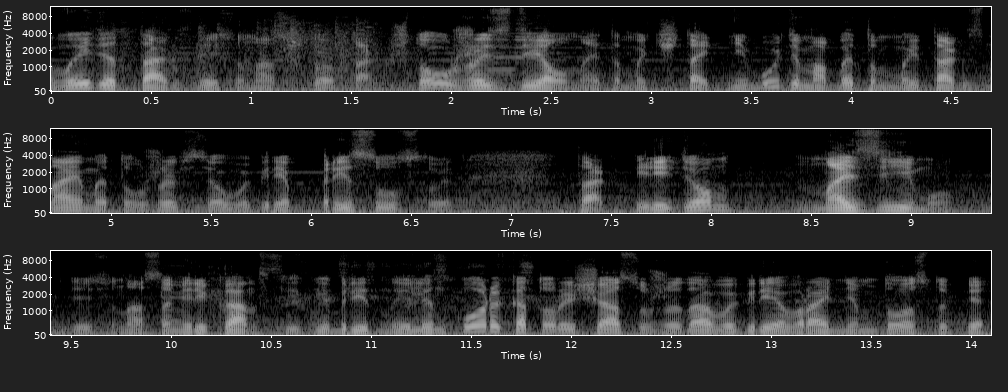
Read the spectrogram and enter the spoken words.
выйдет. Так, здесь у нас что? Так, что уже сделано? Это мы читать не будем, об этом мы и так знаем, это уже все в игре присутствует. Так, перейдем на зиму. Здесь у нас американские гибридные линкоры, которые сейчас уже, да, в игре в раннем доступе.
